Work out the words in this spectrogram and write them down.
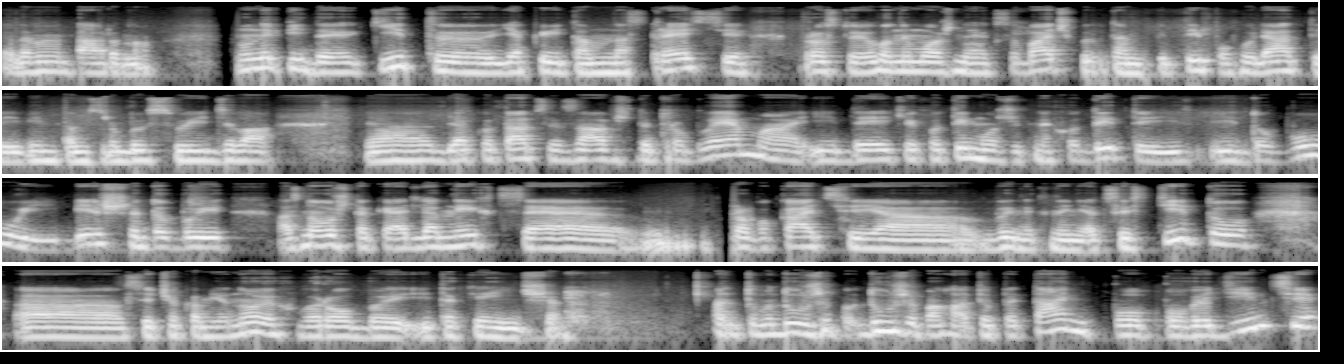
елементарно. Ну не піде кіт, е, який там на стресі, просто його не можна як собачку там піти погуляти, і він там зробив свої діла. Для кота це завжди проблема, і деякі коти можуть не ходити і і добу, і більше доби. А знову ж таки, а для них це провокація виникнення цистіту, сечокам'яної хвороби і таке інше. Тому дуже дуже багато питань по поведінці,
